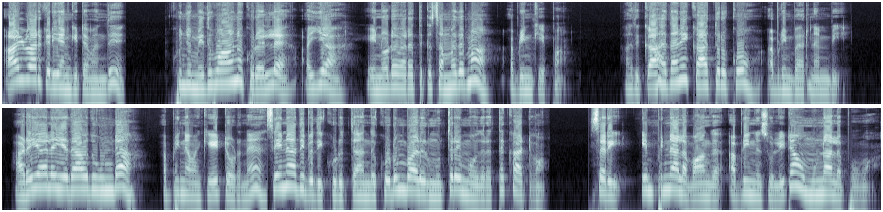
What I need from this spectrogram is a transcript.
ஆழ்வார்க்கடியான் கிட்ட வந்து கொஞ்சம் மெதுவான குரல்ல ஐயா என்னோட வரத்துக்கு சம்மதமா? அப்படின்னு கேட்பான் அதுக்காக தானே காத்திருக்கோம் அப்படிம்பார் நம்பி. அடையாளம் ஏதாவது உண்டா? அப்படின்னு அவன் கேட்ட உடனே சேனாதிபதி கொடுத்த அந்த கொடும்பாளூர் முத்திரை மோதிரத்தை காட்டுவான். சரி என் பின்னால வாங்க அப்படின்னு சொல்லிட்டு அவன் முன்னால போவான்.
